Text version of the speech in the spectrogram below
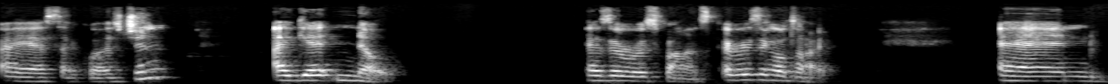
I ask that question, I get no as a response, every single time. And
